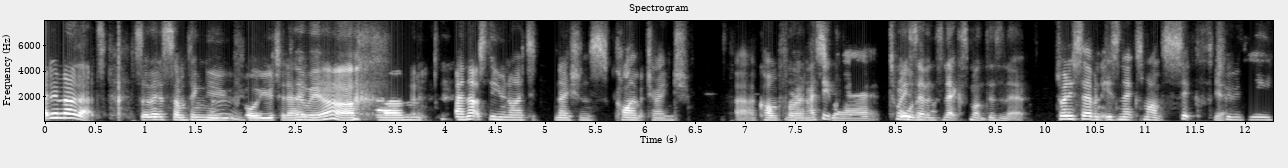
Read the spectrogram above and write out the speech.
I didn't know that. So there's something new Oh, for you today. There we are. um, and that's the United Nations climate change uh, conference. think where all the 27th next month, isn't it? 27 is next month, 6th Yeah. to the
